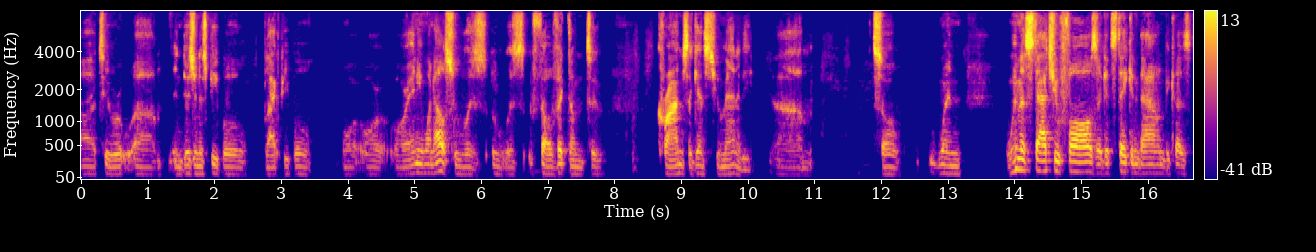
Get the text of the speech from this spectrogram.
uh, to um, indigenous people, black people, or, or, or anyone else who was who was fell victim to crimes against humanity. Um, so when when a statue falls or gets taken down because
